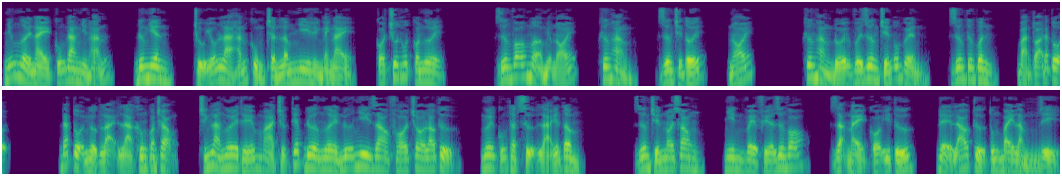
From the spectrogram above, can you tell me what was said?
Những người này cũng đang nhìn hắn, đương nhiên, chủ yếu là hắn cùng trần lâm nhi hình ảnh này có chút hút con người dương võ mở miệng nói, khương hằng, dương chiến tới. Nói, khương hằng đối với dương chiến ôm quyền, dương tương quân, bản tọa đắc tội. Đắc tội ngược lại là không quan trọng, chính là ngươi thế mà trực tiếp đưa ngươi nữ nhi giao phó cho lão tử, ngươi cũng thật sự là yên tâm. Dương chiến nói xong, nhìn về phía dương võ, dạng này có ý tứ, để lão tử tung bay làm gì?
